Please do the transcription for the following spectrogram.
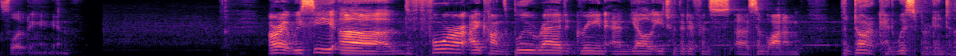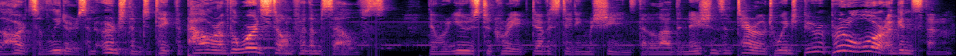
It's loading again. All right, we see uh, four icons, blue, red, green, and yellow, each with a different uh, symbol on them. The dark had whispered into the hearts of leaders and urged them to take the power of the Wordstone for themselves. They were used to create devastating machines that allowed the nations of Taro to wage brutal war against them.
